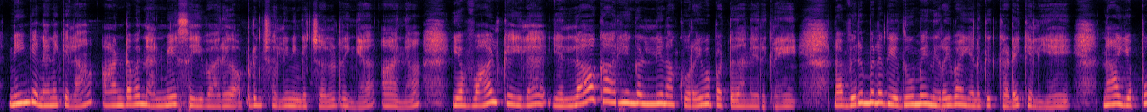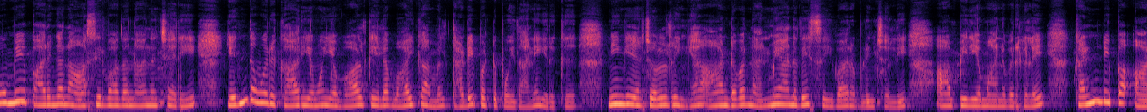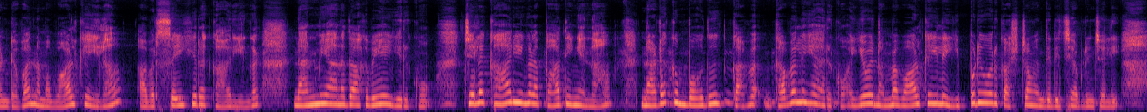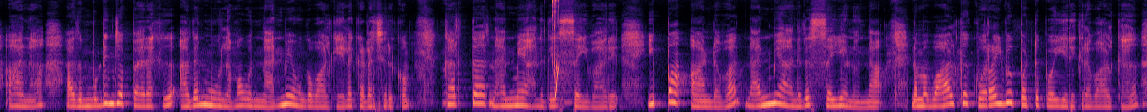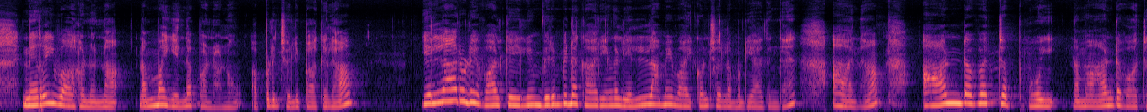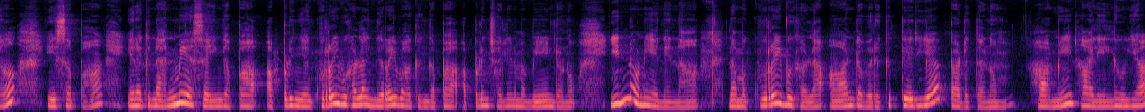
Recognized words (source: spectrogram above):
நீங்கள் நினைக்கலாம் ஆண்டவர் நன்மையை செய்வார் அப்படின்னு சொல்லி நீங்கள் சொல்கிறீங்க ஆனால் என் வாழ்க்கையில் எல்லா காரியங்கள்லேயும் நான் குறைவுபட்டு தானே இருக்கிறேன். நான் விரும்பினது எதுவுமே நிறைவாக எனக்கு கிடைக்கலையே. நான் எப்போவுமே பாருங்கள் நான் ஆசீர்வாதம்னாலும் சரி எந்த ஒரு காரியமும் என் வாழ்க்கையில் வாய்க்காமல் தடைப்பட்டு போய் தானே இருக்குது நீங்கள் சொல்கிறீங்க ஆண்டவர் நன்மையானதை செய்வார் அப்படின்னு சொல்லி. ஆப்பிரியமானவர்களே கண்டிப்பாக ஆண்டவர் நம்ம வாழ்க்கையில் அவர் செய்கிற காரியங்கள் நன்மையானதாகவே இருக்கும். சில காரியங்களை பார்த்தீங்கன்னா நடக்கும்போது கவ கவலையாக இருக்கும். ஐயோ நம்ம வாழ்க்கையில் இப்படி ஒரு கஷ்டம் வந்துடுச்சு அப்படின்னு சொல்லி. ஆனால் அது முடிஞ்ச பிறகு அதன் மூலமாக ஒரு நன்மை உங்கள் வாழ்க்கையில் கிடச்சிருக்கும். கர்த்தர் நன்மையானதை செய்வார். இப்போ ஆண்டவர் நன்மையானதை செய்யணும்னா நம்ம வாழ்க்கை குறைவுபட்டு போயிருக்கிற வாழ்க்கை நிறைவாகணும்னா நம்ம என்ன பண்ணணும் அப்படின்னு சொல்லி பார்க்கலாம். எல்லாருடைய வாழ்க்கையிலையும் விரும்பின காரியங்கள் எல்லாமே வாய்க்கும்னு சொல்ல முடியாதுங்க. ஆனால் ஆண்டவர்கிட்ட போய் நம்ம ஆண்டவர்கிட்ட ஏசப்பா எனக்கு நன்மையை செய்யுங்கப்பா அப்படின்னு என் குறைவுகளை நிறைவாக்குங்கப்பா அப்படின்னு சொல்லி நம்ம வேண்டணும். இன்னொன்று என்னென்னா நம்ம குறைவுகளை ஆண்டவருக்கு தெரியப்படுத்தணும். ஹாமீன் ஹாலிலூயா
